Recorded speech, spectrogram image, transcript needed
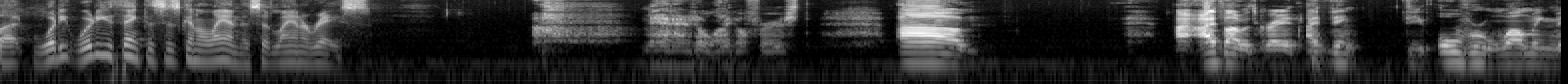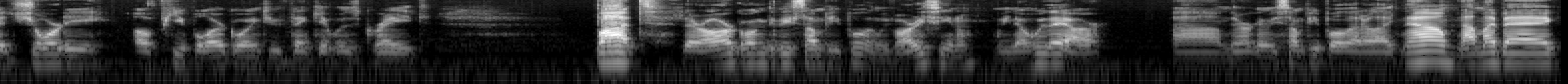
but what do you, where do you think this is going to land? This Atlanta race? Man, I don't want to go first. Um, I, I thought it was great. I think the overwhelming majority of people are going to think it was great. But there are going to be some people, and we've already seen them. We know who they are. Um, there are going to be some people that are like, no, not my bag.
